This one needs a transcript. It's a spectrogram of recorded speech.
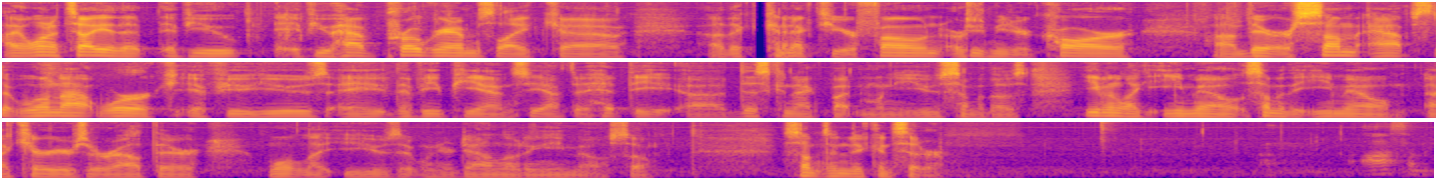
I want to tell you that if you if you have programs like uh, uh, that connect to your phone or excuse me your car, um, there are some apps that will not work if you use a the VPN. So you have to hit the uh, disconnect button when you use some of those. Even like email, some of the email uh, carriers that are out there won't let you use it when you're downloading email. So something to consider. Awesome.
